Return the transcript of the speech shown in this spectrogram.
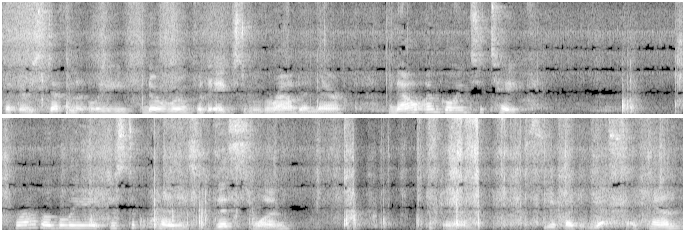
but there's definitely no room for the eggs to move around in there. Now I'm going to take, probably, it just depends, this one, and see if I can, yes, I can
